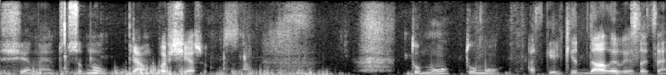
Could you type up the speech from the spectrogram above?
ще менше. Щоб, ну, прям вообще, щоб. Тому, тому. А скільки дали ви за це?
